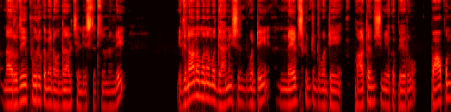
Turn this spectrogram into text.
నా హృదయపూర్వకమైన వందనాలు చెల్లిస్తున్నానండి ఈ దినాన మనము ధ్యానించినటువంటి నేర్చుకుంటున్నటువంటి పాఠాంశం యొక్క పేరు పాపం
